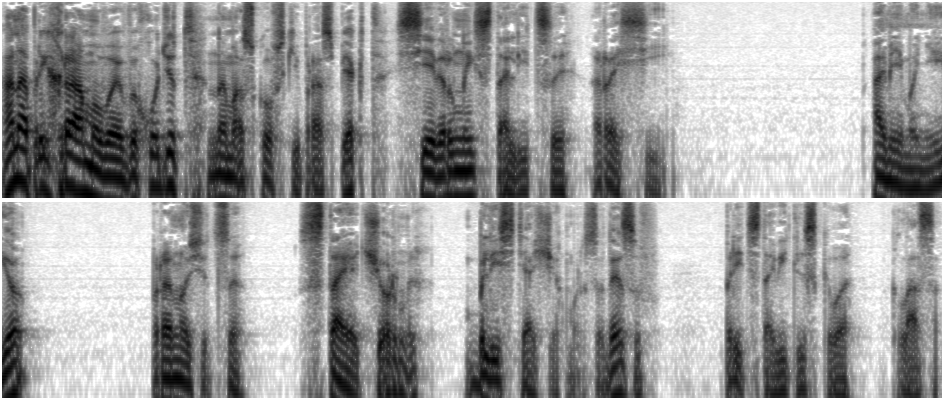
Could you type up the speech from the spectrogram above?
она, прихрамывая, выходит на Московский проспект северной столицы России. А мимо нее проносится стая черных, блестящих «Мерседесов» представительского класса.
